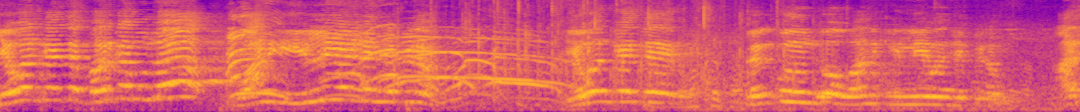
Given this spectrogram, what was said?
ఎవరికైతే బర్గం ఉందో వానికి ఇల్లు ఇవ్వండి అని చెప్పినాం. ఎవరికైతే పెంకు ఉందో వానికి ఇల్లు ఇవ్వని చెప్పినాం. అదే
